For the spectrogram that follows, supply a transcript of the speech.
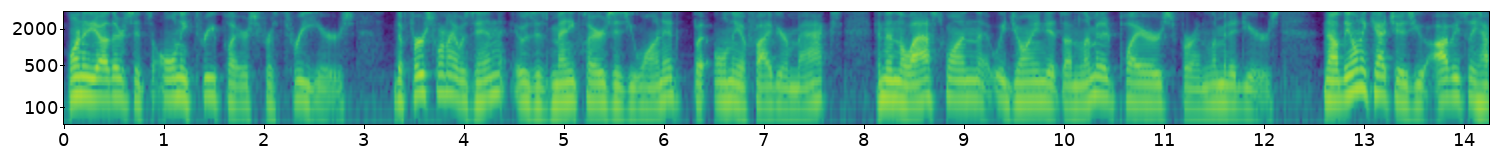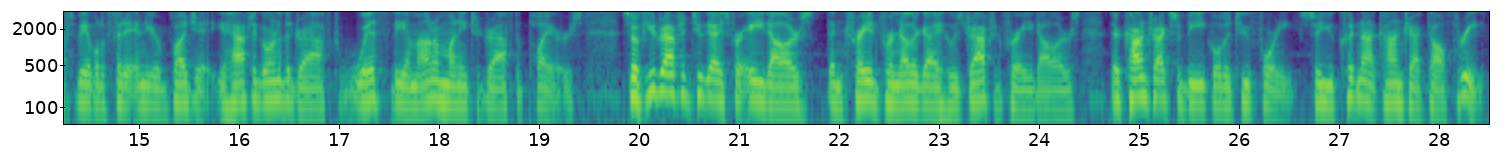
One of the others, it's only three players for three years. The first one I was in, it was as many players as you wanted, but only a five year max. And then the last one that we joined, it's unlimited players for unlimited years. Now, the only catch is you obviously have to be able to fit it into your budget. You have to go into the draft with the amount of money to draft the players. So if you drafted two guys for $80, then traded for another guy who was drafted for $80, their contracts would be equal to 240. So you could not contract all three.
